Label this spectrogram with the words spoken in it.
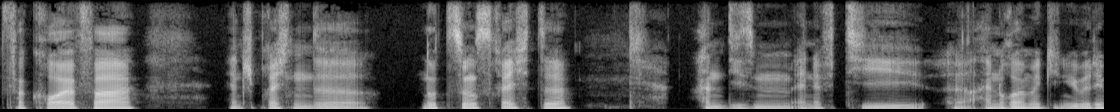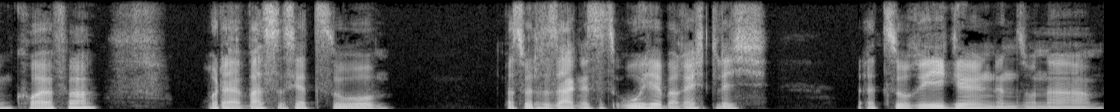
Verkäufer entsprechende Nutzungsrechte an diesem NFT äh, einräume gegenüber dem Käufer? Oder was ist jetzt so, was würdest du sagen, ist jetzt urheberrechtlich äh, zu regeln in so einer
